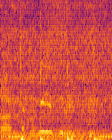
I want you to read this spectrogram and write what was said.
ああ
